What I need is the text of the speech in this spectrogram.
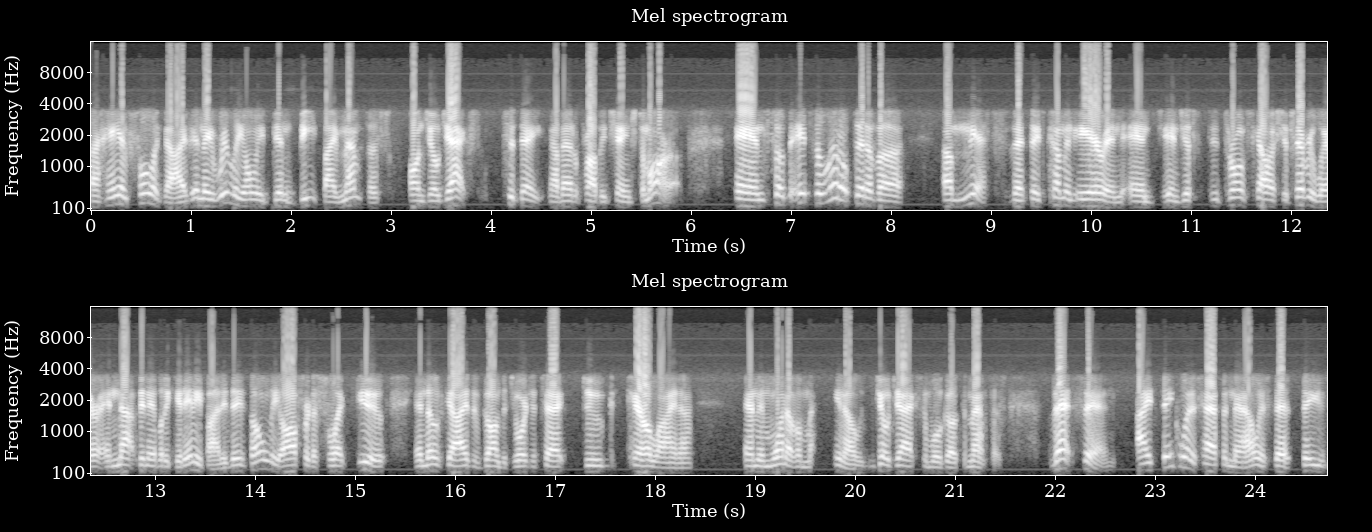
a handful of guys, and they really only been beat by Memphis on Joe Jackson to date. Now that'll probably change tomorrow, and so it's a little bit of a a myth that they've come in here and and and just thrown scholarships everywhere and not been able to get anybody. They've only offered a select few, and those guys have gone to Georgia Tech, Duke, Carolina, and then one of them, you know, Joe Jackson will go to Memphis. That said, I think what has happened now is that they've,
